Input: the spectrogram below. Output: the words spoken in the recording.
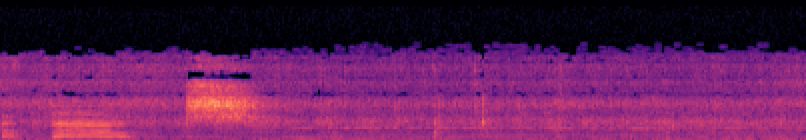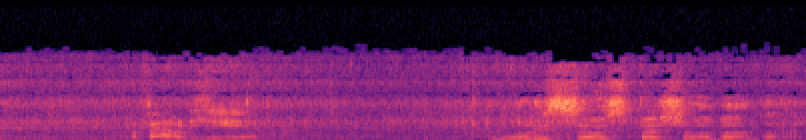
about... about here. And what is so special about that?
